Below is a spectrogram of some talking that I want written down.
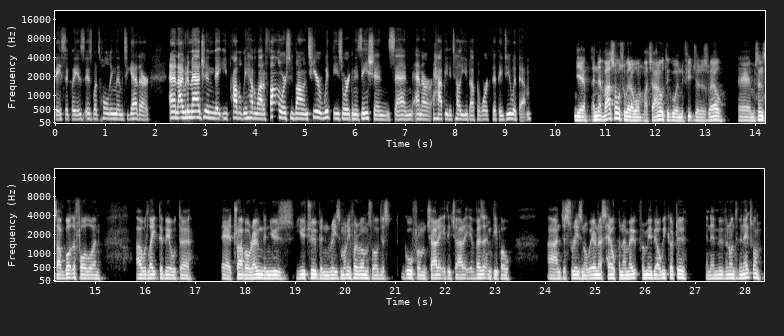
basically is, is what's holding them together and i would imagine that you probably have a lot of followers who volunteer with these organizations and and are happy to tell you about the work that they do with them yeah and that's also where i want my channel to go in the future as well um, since i've got the following I would like to be able to uh, travel around and use YouTube and raise money for them. So I'll just go from charity to charity, visiting people and just raising awareness, helping them out for maybe a week or two, and then moving on to the next one.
